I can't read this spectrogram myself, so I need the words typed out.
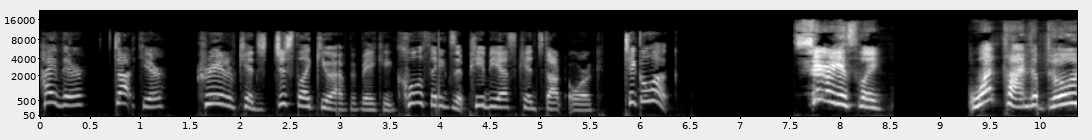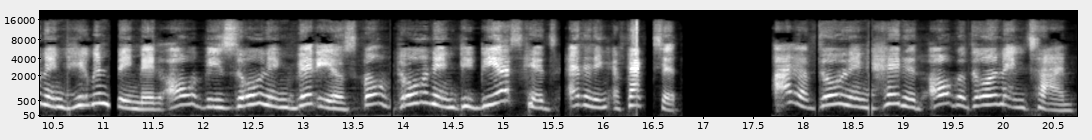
Hi there, Dot here. Creative kids just like you have been making cool things at pbskids.org. Take a look. Seriously? What kind of droning human being made all of these droning videos of droning PBS Kids editing affects it? I have droning hated all the droning time.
